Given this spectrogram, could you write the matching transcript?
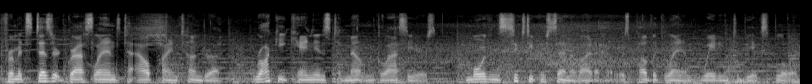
From its desert grasslands to alpine tundra, rocky canyons to mountain glaciers, more than 60% of Idaho is public land waiting to be explored.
